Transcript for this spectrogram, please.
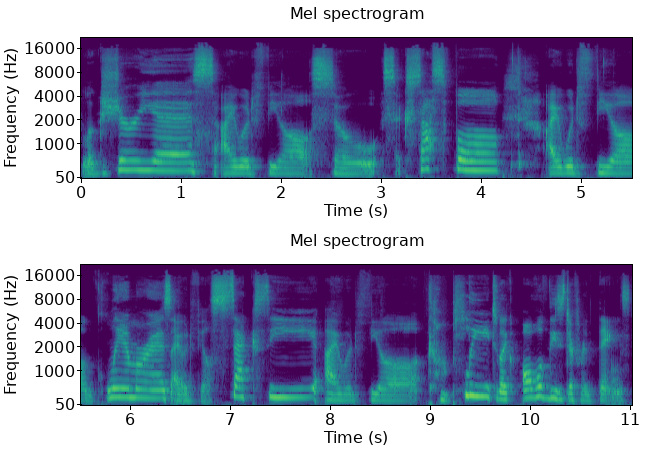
luxurious. I would feel so successful. I would feel glamorous. I would feel sexy. I would feel complete, like all of these different things.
